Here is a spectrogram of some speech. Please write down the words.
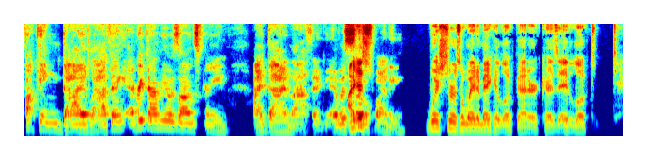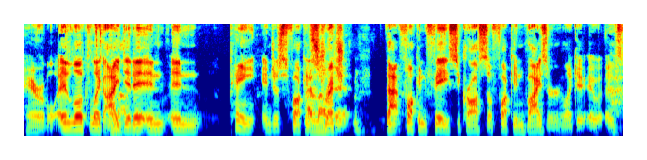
fucking died laughing every time he was on screen. I died laughing. It was so I just funny. Wish there was a way to make it look better because it looked terrible. It looked like I, I did it. it in in paint and just fucking stretched that fucking face across the fucking visor. Like it, it was.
